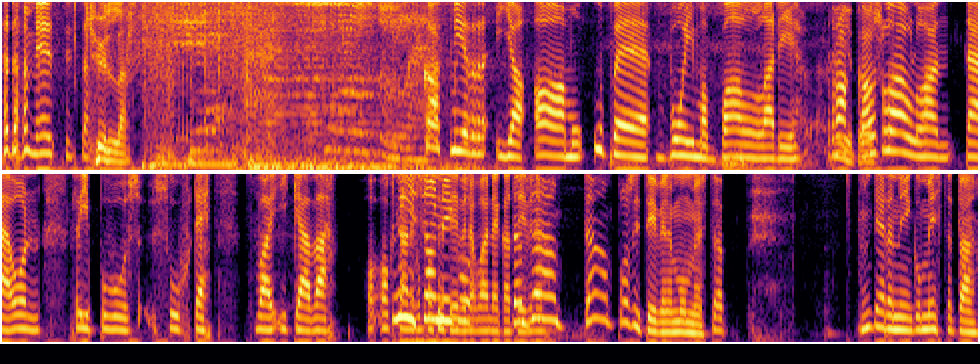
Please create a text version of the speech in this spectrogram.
tätä messissä. Kyllä. Kasmir ja Aamu, upea voimaballadi. Rakkauslauluhan tämä on riippuvuussuhde vai ikävä? Onko tämä niinku positiivinen vai negatiivinen? Tämä on, tää on positiivinen mun mielestä. En tiedä niinku mistä tämä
